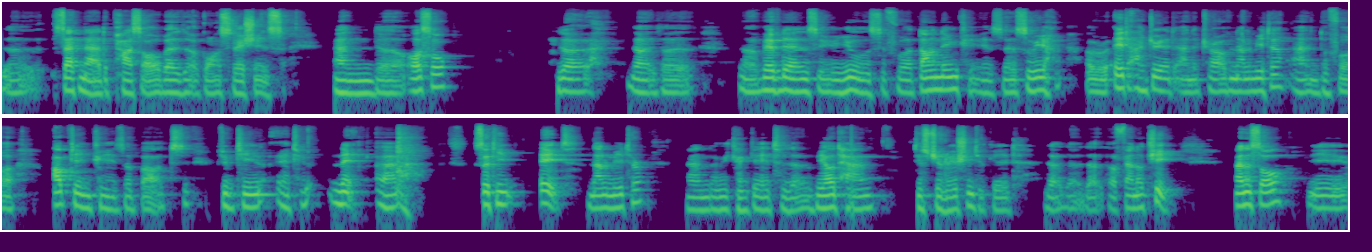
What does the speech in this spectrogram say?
the satellite pass over the ground stations. And uh, also the, the, the wavelengths you use for downlink is three, uh, 812 nanometer, and for uplink is about 15, uh, 38 nanometer, and we can get the real-time distribution to get the, the, the, the final key. And so we,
